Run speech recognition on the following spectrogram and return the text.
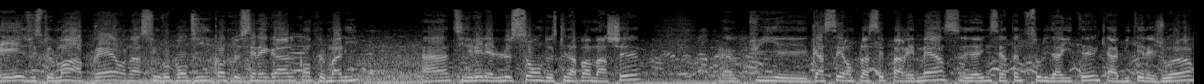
Et justement, après, on a su rebondir contre le Sénégal, contre le Mali, hein, tirer les leçons de ce qui n'a pas marché. Euh, puis Gassé remplacé par Emers, il y a une certaine solidarité qui a habité les joueurs.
